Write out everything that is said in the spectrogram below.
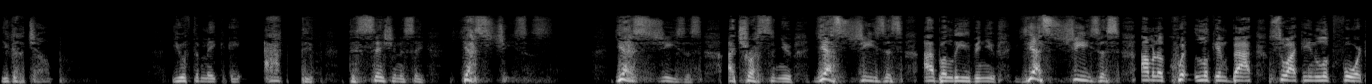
You got to jump. You have to make an active decision to say, Yes, Jesus. Yes, Jesus, I trust in you. Yes, Jesus, I believe in you. Yes, Jesus, I'm going to quit looking back so I can look forward.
